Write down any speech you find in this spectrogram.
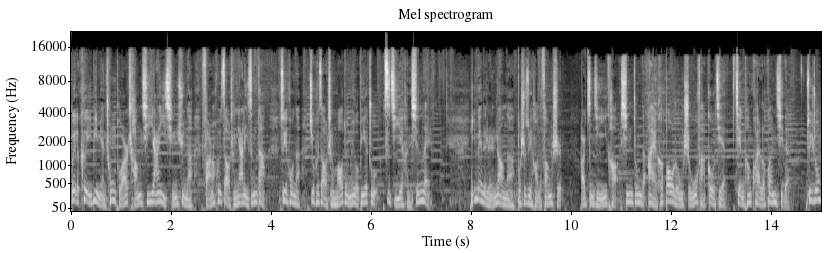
为了刻意避免冲突而长期压抑情绪呢，反而会造成压力增大，最后呢就会造成矛盾没有憋住，自己也很心累。一味的忍让呢不是最好的方式，而仅仅依靠心中的爱和包容是无法构建健康快乐关系的。最终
